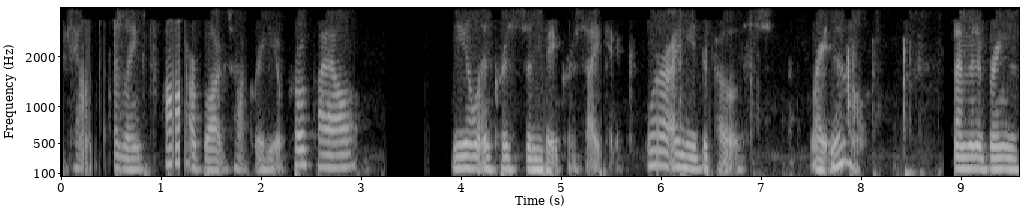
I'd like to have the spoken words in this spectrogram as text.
accounts are linked on our Blog Talk Radio profile, Neil and Kristin Baker Psychic, where I need the post right now. I'm going to bring this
